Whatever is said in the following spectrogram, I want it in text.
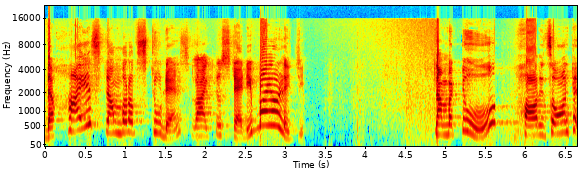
the highest number of students like to study biology. Number two, horizontal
